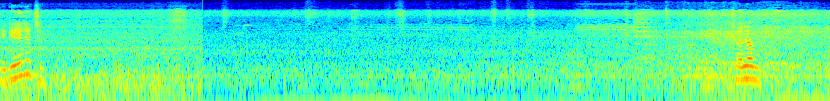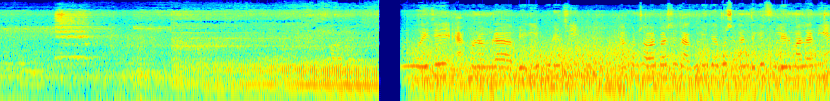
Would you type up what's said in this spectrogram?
রেডি হয়ে গেছো? চলো তো এই যে এখন আমরা বেরিয়ে পড়েছি সবার পাশে জাগুলি যাব, সেখান থেকে ফুলের মালা নিয়ে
